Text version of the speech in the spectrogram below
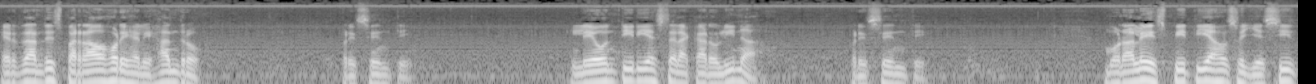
Hernández Parrado Jorge Alejandro, presente. León Tiria Estela Carolina, presente. Morales Pitia José Yesid.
